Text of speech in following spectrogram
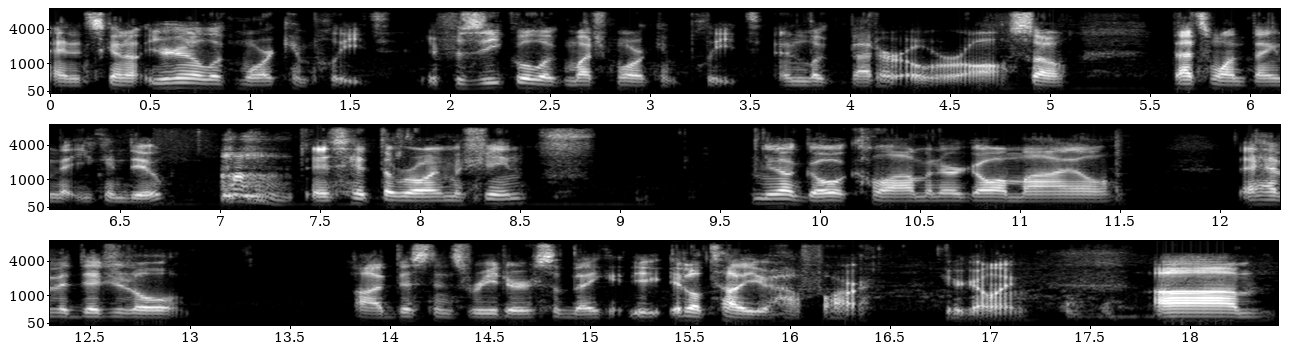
and it's gonna you're gonna look more complete. Your physique will look much more complete and look better overall. So that's one thing that you can do is hit the rowing machine. You know, go a kilometer, go a mile. They have a digital uh, distance reader, so they it'll tell you how far you're going. Um,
